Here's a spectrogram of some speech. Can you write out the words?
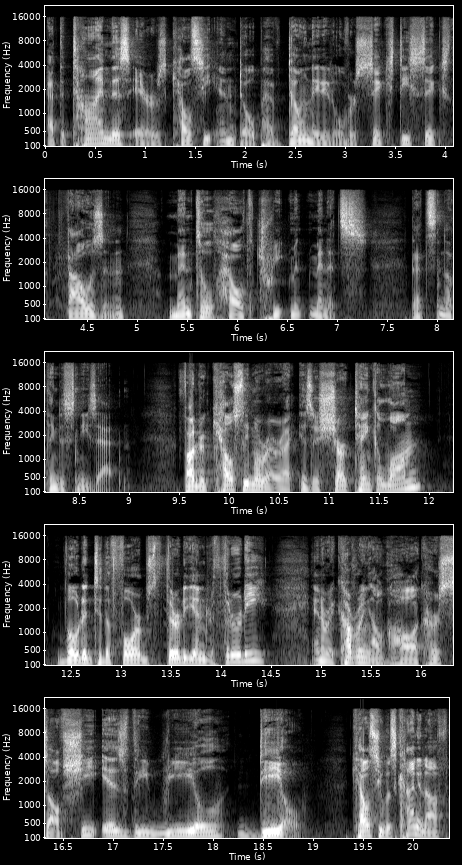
At the time this airs, Kelsey and Doughp have donated over 66,000 mental health treatment minutes. That's nothing to sneeze at. Founder Kelsey Moreira is a Shark Tank alum, voted to the Forbes 30 Under 30, and a recovering alcoholic herself. She is the real deal. Kelsey was kind enough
